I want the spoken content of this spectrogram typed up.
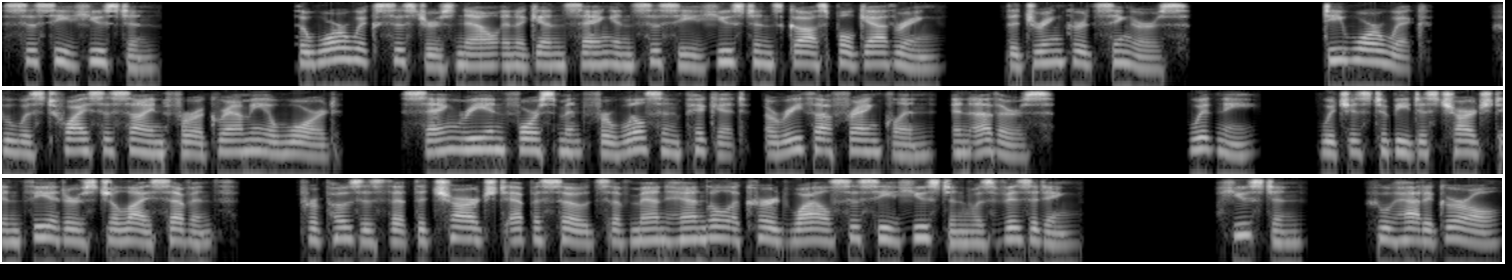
Cissy Houston. The Warwick sisters now and again sang in Cissy Houston's gospel gathering, the Drinkard Singers. Dee Warwick, who was twice assigned for a Grammy Award, sang reinforcement for Wilson Pickett, Aretha Franklin, and others. Whitney, which is to be discharged in theaters July 7, proposes that the charged episodes of manhandle occurred while Cissy Houston was visiting. Houston, who had a girl,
